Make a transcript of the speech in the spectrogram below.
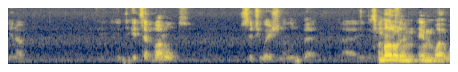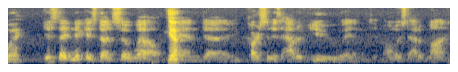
you know, it, it's a muddled situation a little bit. Uh, It's muddled in, in what way? Just that Nick has done so well, Yeah. and uh, Carson is out of view and almost out of mind.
